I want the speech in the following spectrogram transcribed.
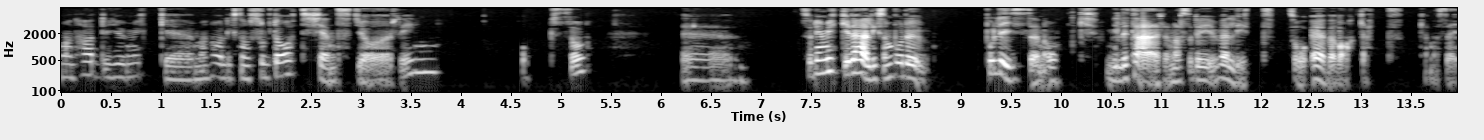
Man hade ju mycket, man har liksom soldattjänstgöring också. Eh, så det är mycket det här liksom både polisen och militären, alltså det är väldigt så övervakat kan man säga.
